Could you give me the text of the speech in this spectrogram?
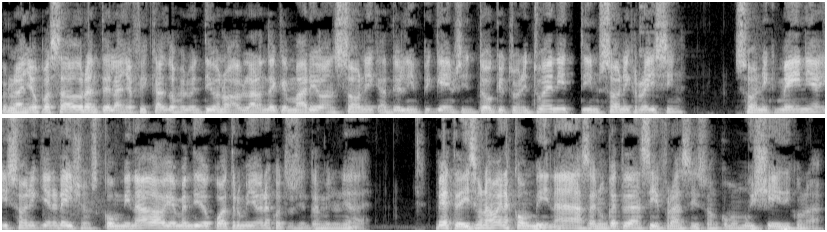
Pero el año pasado, durante el año fiscal 2021, hablaron de que Mario and Sonic at the Olympic Games in Tokyo 2020, Team Sonic Racing, Sonic Mania y Sonic Generations combinados habían vendido 4.400.000 unidades. Ves, te dice unas vainas combinadas, o sea, nunca te dan cifras y son como muy shady con las...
